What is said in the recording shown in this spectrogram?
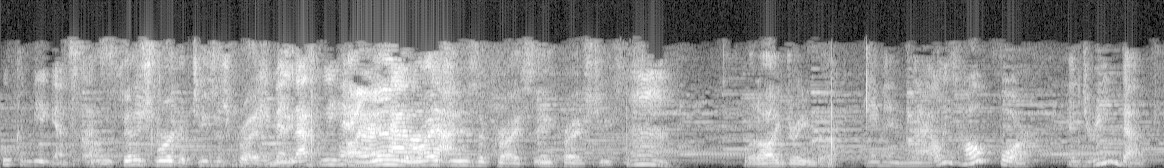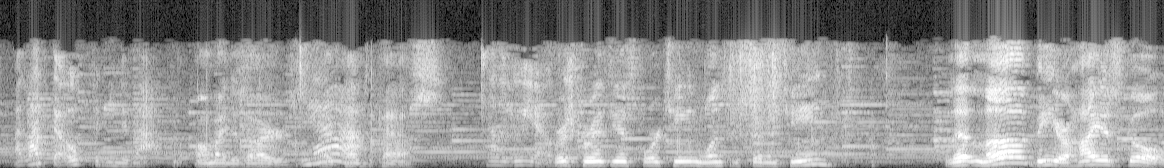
Who can be against us? On the finished work of Jesus Christ. Amen. we- That's we have. I am the righteousness of Christ in Christ Jesus. Mm. What I dreamed of. Amen. What I always hoped for and dreamed of. I like the opening to that. All my desires Yeah. have come to pass. Hallelujah. 1 Corinthians 14, 1 through 17. Let love be your highest goal.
